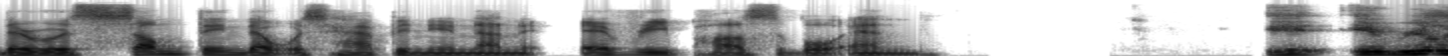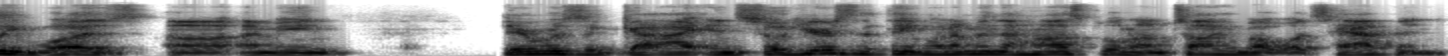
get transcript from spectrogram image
there was something that was happening on every possible end. It it really was. Uh, I mean, there was a guy, and so here's the thing: when I'm in the hospital and I'm talking about what's happened,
